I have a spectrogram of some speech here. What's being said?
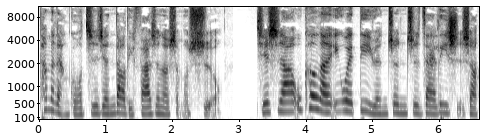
他们两国之间到底发生了什么事哦？其实啊，乌克兰因为地缘政治在历史上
